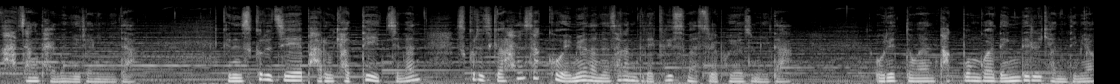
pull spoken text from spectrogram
가장 닮은 유령입니다. 그는 스크루지의 바로 곁에 있지만 스크루지가 한사코 외면하는 사람들의 크리스마스를 보여줍니다. 오랫동안 박봉과 냉대를 견디며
